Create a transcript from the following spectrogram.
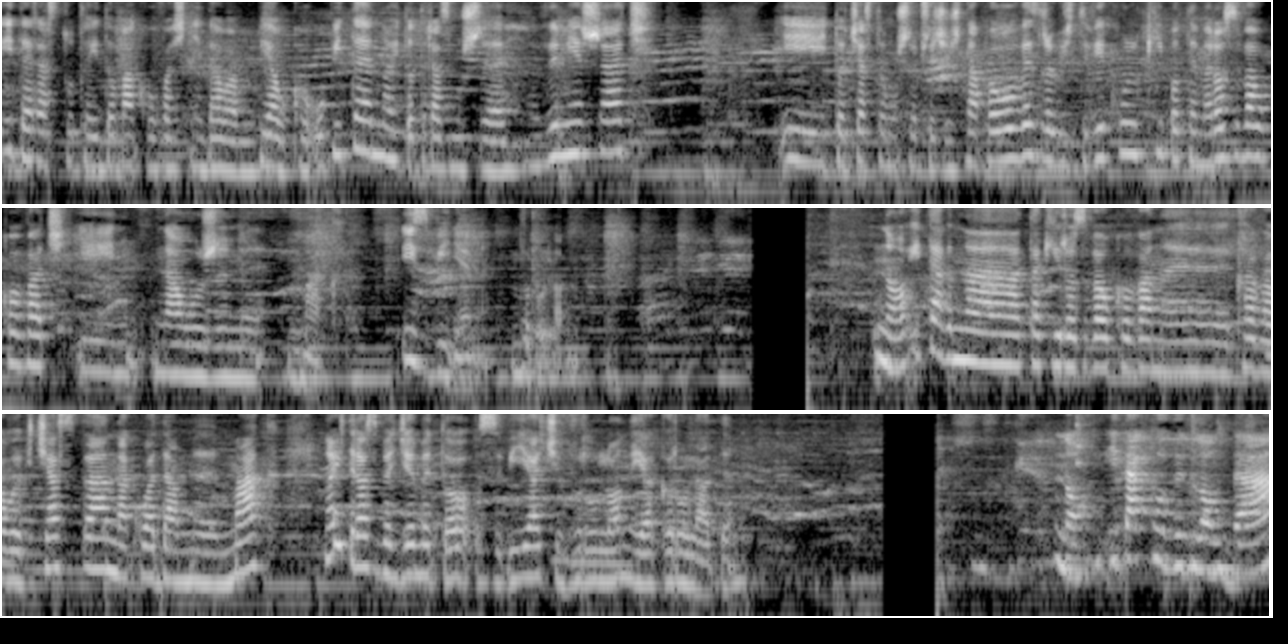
I teraz tutaj do maku właśnie dałam białko ubite, no i to teraz muszę wymieszać. I to ciasto muszę przeciąć na połowę, zrobić dwie kulki, potem rozwałkować i nałożymy mak. I zwiniemy w rulon. No i tak na taki rozwałkowany kawałek ciasta nakładamy mak. No i teraz będziemy to zwijać w rulon jak roladę. No i tak to wygląda.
